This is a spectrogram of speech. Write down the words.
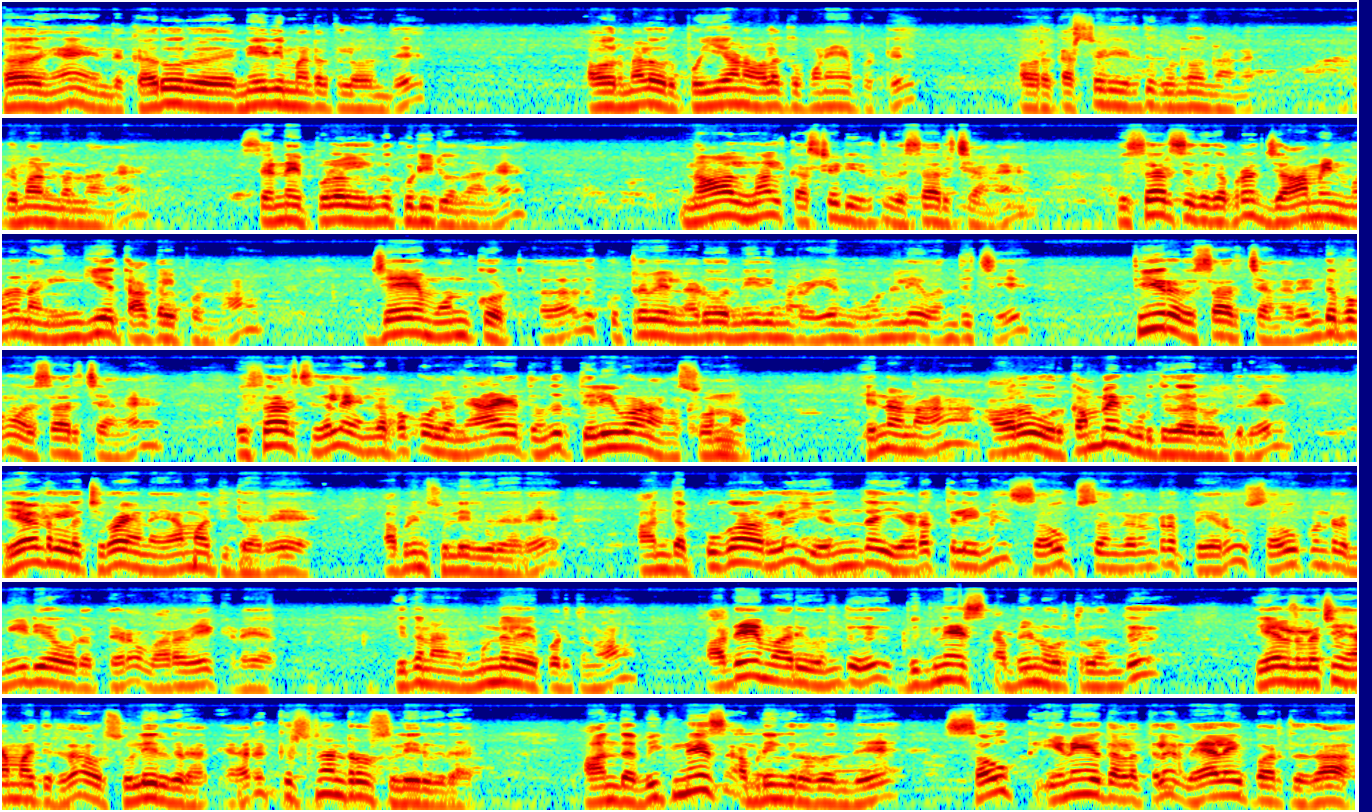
அதாவதுங்க இந்த கரூர் நீதிமன்றத்தில் வந்து அவர் மேலே ஒரு பொய்யான வழக்கு புனையப்பட்டு அவரை கஸ்டடி எடுத்து கொண்டு வந்தாங்க. ரிமாண்ட் பண்ணாங்க. சென்னை புழல்லேருந்து கூட்டிகிட்டு வந்தாங்க. நாலு நாள் கஸ்டடி எடுத்து விசாரித்தாங்க விசாரித்ததுக்கப்புறம் ஜாமீன் மனு நாங்கள் இங்கேயே தாக்கல் பண்ணோம். ஜேஎம் ஒன் கோர்ட் அதாவது குற்றவியல் நடுவர் நீதிமன்றம் எண் ஒன்றுலேயே வந்துச்சு. தீர விசாரித்தாங்க ரெண்டு பக்கம் விசாரித்தாங்க விசாரிச்சதில் எங்கள் பக்கம் உள்ள நியாயத்தை வந்து தெளிவாக நாங்கள் சொன்னோம். என்னென்னா அவர் ஒரு கம்ப்ளைண்ட் கொடுத்துருக்காரு ஒருத்தர். ஏழரை லட்ச ரூபா என்னை ஏமாற்றிட்டாரு அப்படின்னு சொல்லியிருக்கிறாரு. அந்த புகாரில் எந்த இடத்துலையுமே சவுக் சங்கர்ன்ற பேரோ சவுக்குன்ற மீடியாவோட பேரோ வரவே கிடையாது. இதை நாங்கள் முன்னிலைப்படுத்தினோம். அதே மாதிரி வந்து விக்னேஷ் அப்படின்னு ஒருத்தர் வந்து ஏழரை லட்சம் ஏமாத்திட்டதா அவர் சொல்லியிருக்கிறார். யார்? கிருஷ்ணன்றவர் சொல்லியிருக்கிறார். அந்த விக்னேஷ் அப்படிங்கிறவர் வந்து சவுக் இணையதளத்தில் வேலை பார்த்ததா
